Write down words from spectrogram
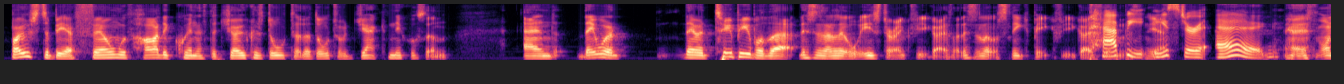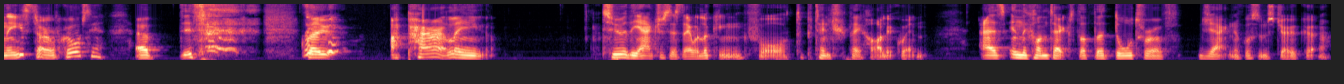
supposed to be a film with Harley Quinn as the Joker's daughter, the daughter of Jack Nicholson, and they were there were two people that this is a little Easter egg for you guys. Like this is a little sneak peek for you guys. Happy Yeah. Easter egg. on Easter, of course. Yeah. Uh, this, so apparently, two of the actresses they were looking for to potentially play Harley Quinn, as in the context of the daughter of Jack Nicholson's Joker,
